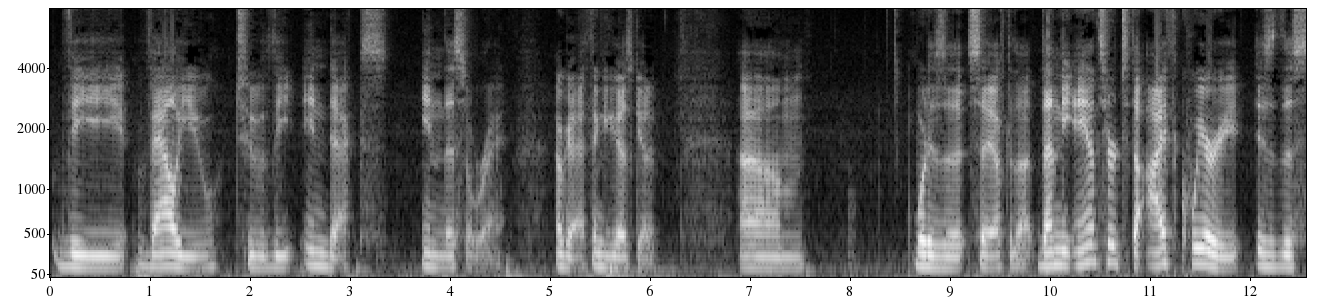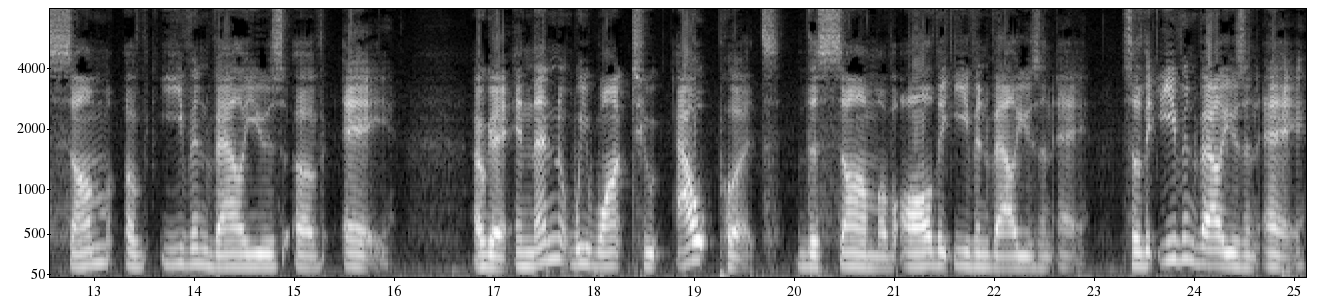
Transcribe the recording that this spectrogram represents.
the value to the index in this array. Okay, I think you guys get it. Um, what does it say after that? Then the answer to the ith query is the sum of even values of a. Okay, and then we want to output the sum of all the even values in a. So the even values in a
